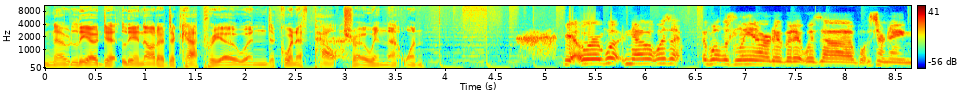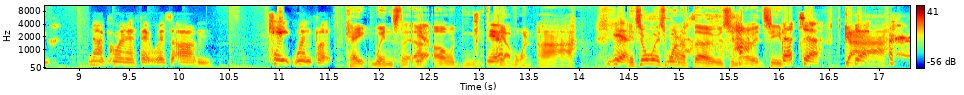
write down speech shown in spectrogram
no Leo Leonardo DiCaprio and Gwyneth Paltrow in that one. Yeah, or what? No, it wasn't. What was Leonardo? But it was uh, what was her name? Not Gwyneth. It was um, Kate Winslet. Kate Winslet. Yeah. Uh, oh, the other one. Ah. Yeah. It's always one of those, you know. It's even. Gotcha. Gah. Yeah.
